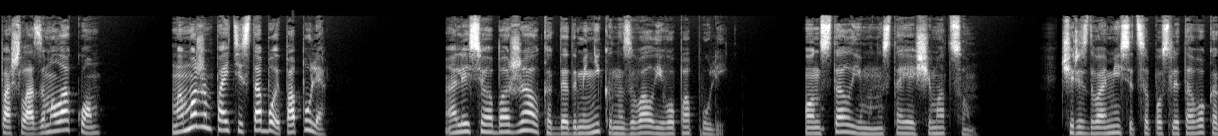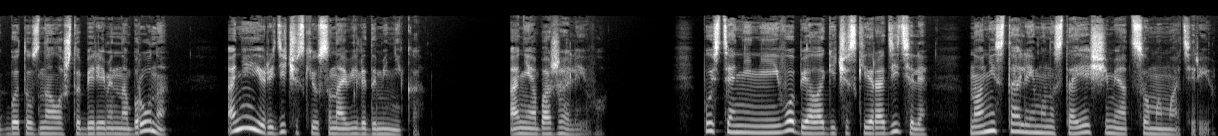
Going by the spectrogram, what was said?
«Пошла за молоком. Мы можем пойти с тобой, папуля?» Олесю обожал, когда Доминика называл его папулей. Он стал ему настоящим отцом. Через два месяца после того, как Бет узнала, что беременна Бруно, они юридически усыновили Доминика. Они обожали его. Пусть они не его биологические родители, но они стали ему настоящими отцом и матерью.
